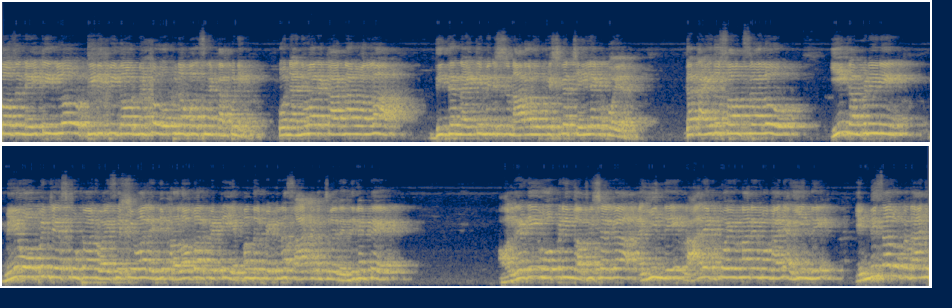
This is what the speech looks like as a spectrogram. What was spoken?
థౌజండ్ ఎయిటీన్లో టీడీపీ గవర్నమెంట్లో ఓపెన్ అవ్వాల్సిన కంపెనీ కొన్ని అనివార్య కారణాల వల్ల దిగ్గన్ ఐటీ మినిస్టర్ నారా లోకేష్ గారు చేయలేకపోయారు. గత ఐదు సంవత్సరాలు ఈ కంపెనీని మేము ఓపెన్ చేసుకుంటామని వైసీపీ వాళ్ళు ఎన్ని ప్రలోభాలు పెట్టి ఇబ్బందులు పెట్టినా సహకరించలేదు. ఎందుకంటే ఆల్రెడీ ఓపెనింగ్ అఫీషియల్గా అయ్యింది రాలేకపోయి ఉన్నారేమో కానీ అయ్యింది. ఎన్నిసార్లు ఒక దాన్ని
